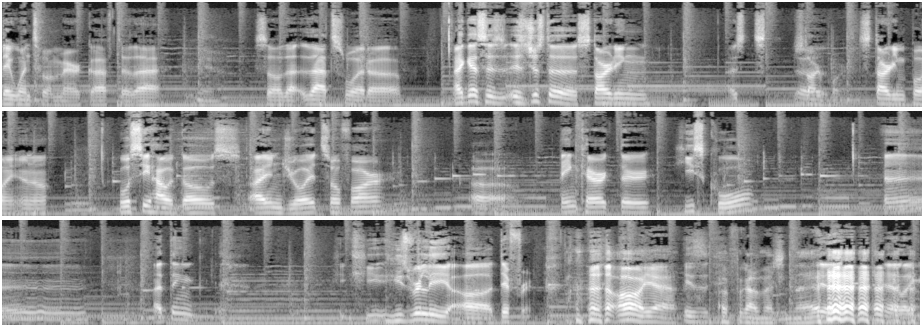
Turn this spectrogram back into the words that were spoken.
they went to america after that yeah. so that that's what uh i guess is is just a starting a s- Start uh, point. starting point you know. We'll see how it goes. I enjoyed so far. Uh main character he's cool. Uh, i think he, he he's really uh different. Oh yeah, he's I forgot to mention that. yeah, yeah like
